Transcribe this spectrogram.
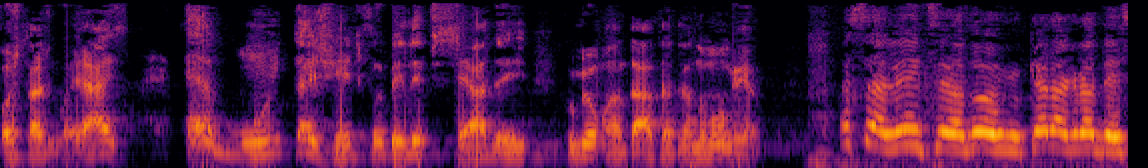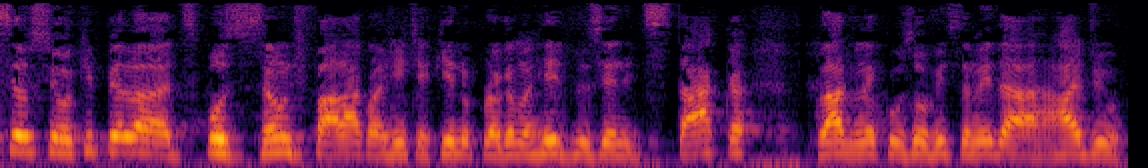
o estado de Goiás, é muita gente foi beneficiada aí com o meu mandato até no momento. Excelente, senador. Eu quero agradecer o senhor aqui pela disposição de falar com a gente aqui no programa Rede Luziane Destaca. Claro, né, com os ouvintes também da Rádio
